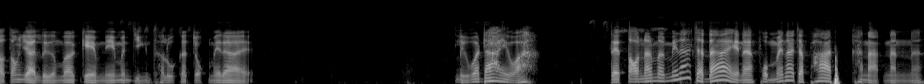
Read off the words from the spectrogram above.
เราต้องอย่าลืมว่าเกมนี้มันยิงทะลุกระจกไม่ได้ หรือว่าได้วะ แต่ตอนนั้นมันไม่น่าจะได้นะ ผมไม่น่าจะพลาดขนาดนั้นนะ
